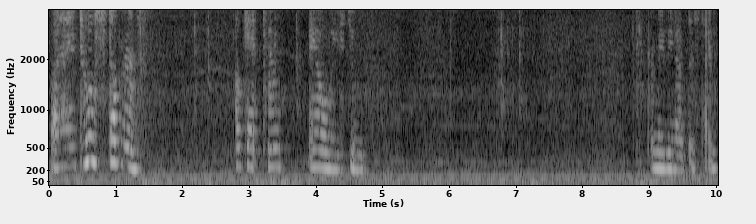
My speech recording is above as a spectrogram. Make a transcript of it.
But I am too stubborn. I'll get through. I always do. Or maybe not this time.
